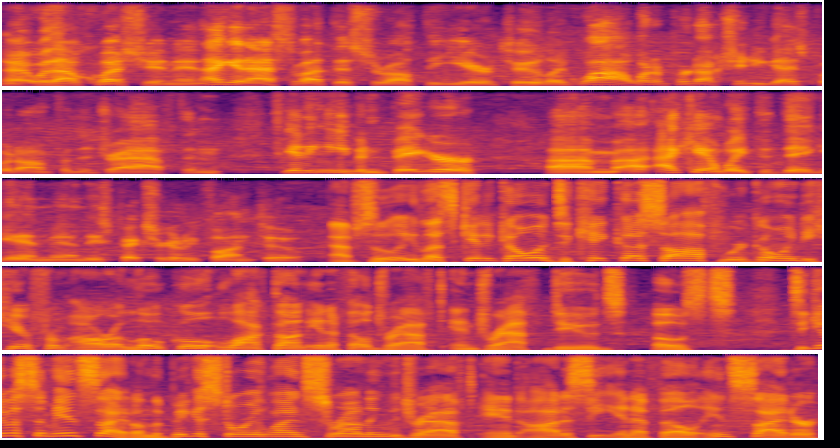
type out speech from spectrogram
Uh, without question. And I get asked about this throughout the year too. Like, wow, what a production you guys put on for the draft, and it's getting even bigger. Um, I, I can't wait to dig in, man. These picks are going to be fun too. Absolutely. Let's get it going. To kick us off, we're going to hear from our local Locked On NFL Draft and Draft Dudes hosts to give us some insight on the biggest storylines surrounding the draft and Audacy NFL insider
